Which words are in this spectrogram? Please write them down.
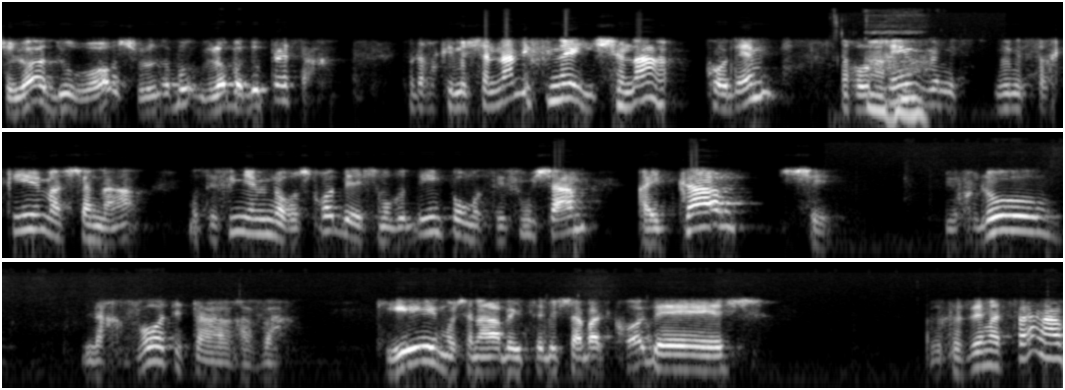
שלא ידעו ראש ולא, ולא בדו פסח. זאת אומרת, אנחנו כשנה לפני, שנה קודם, אנחנו הולכים ומשחקים עם השנה, מוסיפים ימים לראש חודש, מורידים פה, מוסיפים שם, העיקר שיוכלו לחוות את הערבה. כי אם השנה רבה יצא בשבת קודש, אז בכזה מצב,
